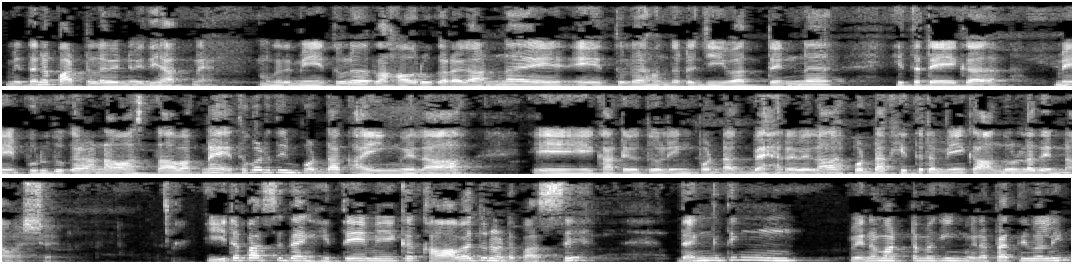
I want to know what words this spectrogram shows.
මෙතන පටල වෙන්න විදිහක් නැහැ. මොකද මේ තුල තහවුරු කරගන්න ඒ තුල හොඳට ජීවත් වෙන්න හිතට ඒක මේ පුරුදු කරන්න අවස්ථාවක් නැහැ. එතකොට ඉතින් පොඩ්ඩක් අයින් වෙලා ඒ කටයුතු වලින් පොඩ්ඩක් බැහැර වෙලා පොඩ්ඩක් හිතට මේක අඳුල්ලා දෙන්න අවශ්‍යයි. ඊට පස්සේ දැන් හිතේ මේක කාවැදුනට පස්සේ දැන් ඉතින් වෙන මට්ටමකින් වෙන පැති වලින්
